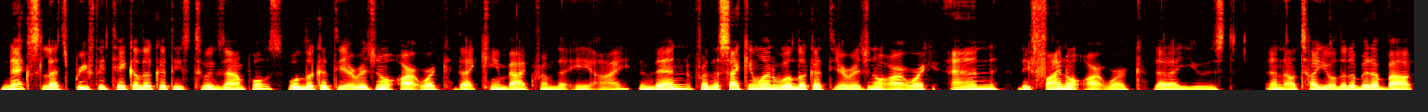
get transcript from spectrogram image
Next, let's briefly take a look at these two examples. We'll look at the original artwork that came back from the AI. And then for the second one, we'll look at the original artwork and the final artwork that I used and I'll tell you a little bit about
